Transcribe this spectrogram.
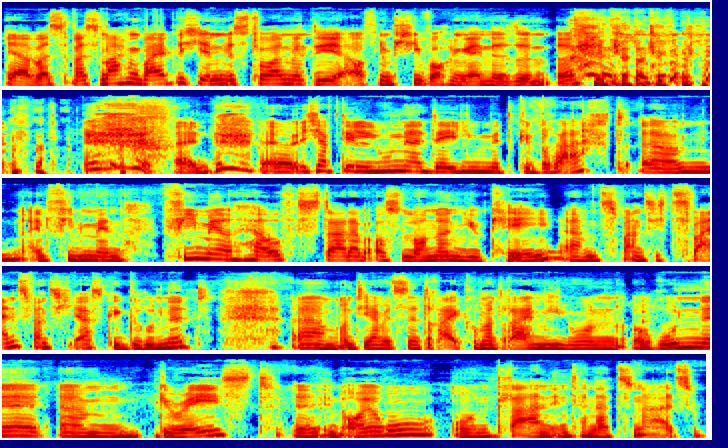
ja, was, was machen weibliche Investoren, wenn sie auf einem Skiwochenende sind? Ne? Nein, äh, ich habe dir Luna Daily mitgebracht, ähm, ein Female, Female Health Startup aus London, UK, ähm, 2022 erst gegründet ähm, und die haben jetzt eine 3,3 Millionen Runde ähm, geraced äh, in Euro und planen international zu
